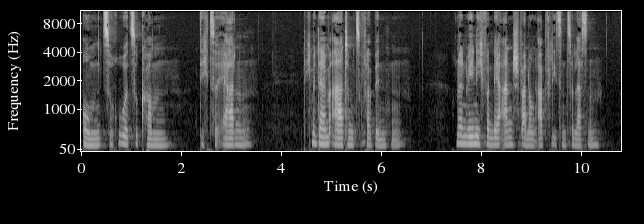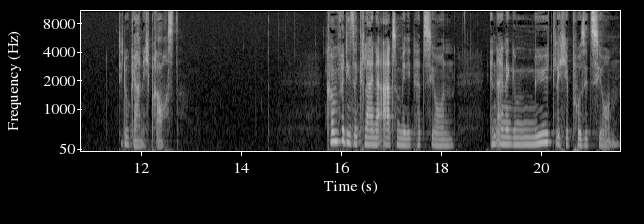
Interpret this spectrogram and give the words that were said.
um zur Ruhe zu kommen, dich zu erden, dich mit deinem Atem zu verbinden und ein wenig von der Anspannung abfließen zu lassen, die du gar nicht brauchst. Komm für diese kleine Atemmeditation in eine gemütliche Position.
